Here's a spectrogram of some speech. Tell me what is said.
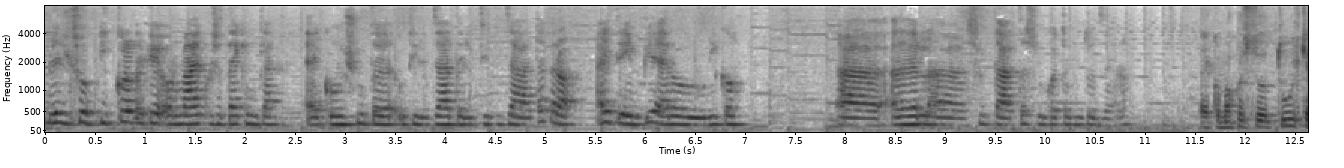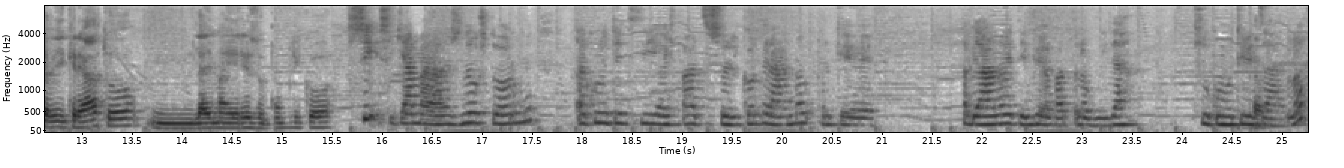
nel suo piccolo perché ormai questa tecnica è conosciuta, utilizzata e riutilizzata, però ai tempi ero l'unico a- ad averla sfruttata sul 4.0. Ecco, ma questo tool che avevi creato mh, l'hai mai reso pubblico? Sì, si chiama Snowstorm, alcuni utenti di iSpace se lo ricorderanno perché Fabiano ai tempi aveva fatto la guida su come utilizzarlo.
